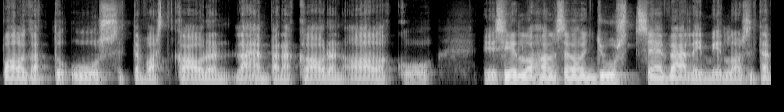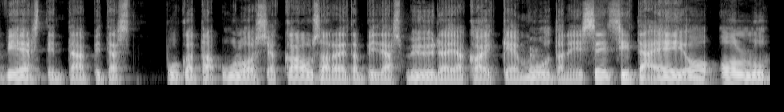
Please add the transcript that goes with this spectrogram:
palkattu uusi sitten vasta kauden, lähempänä kauden alkuun, niin silloinhan se on just se väli, milloin sitä viestintää pitäisi pukata ulos ja kausareita pitäisi myydä ja kaikkea muuta, niin se, sitä ei ole ollut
